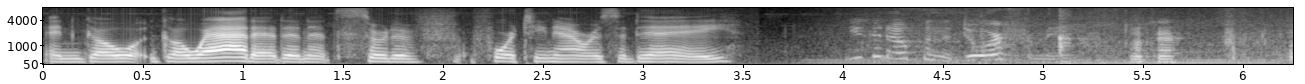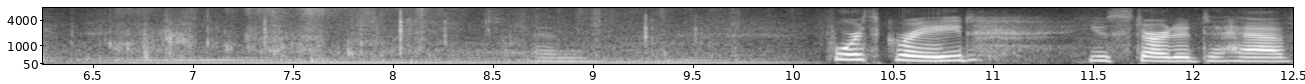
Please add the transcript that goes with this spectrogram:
and go go at it, and it's sort of 14 hours a day. You could open the door for me. Okay. And fourth grade, you started to have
